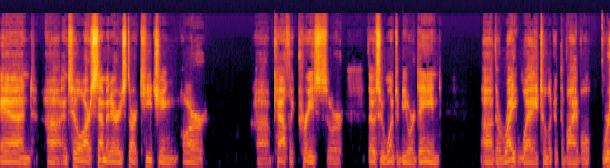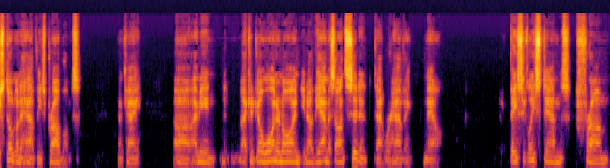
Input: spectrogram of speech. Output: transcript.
And uh, until our seminaries start teaching our uh, Catholic priests or those who want to be ordained uh, the right way to look at the Bible, we're still going to have these problems. Okay. Uh, I mean, I could go on and on. You know, the Amazon Synod that we're having now basically stems from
